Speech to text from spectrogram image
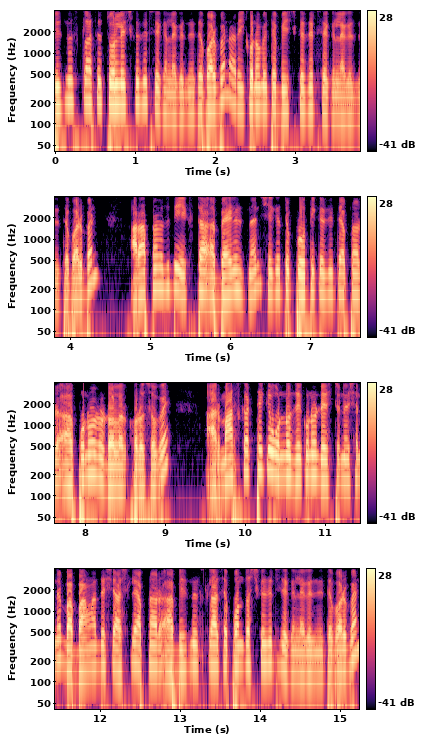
বিজনেস ক্লাসে চল্লিশ কেজির সেকেন্ড লাগেজ নিতে পারবেন আর ইকোনমিতে বিশ কেজির সেকেন্ড লাগেজ নিতে পারবেন। আর আপনারা যদি এক্সট্রা ব্যাগেজ নেন, সেক্ষেত্রে প্রতি কেজিতে আপনার পনেরো ডলার খরচ হবে। আর মাসকাট থেকে অন্য যে কোনো ডেস্টিনেশনে বা বাংলাদেশে আসলে আপনার বিজনেস ক্লাসে পঞ্চাশ কেজির সেকেন্ড লাগেজ নিতে পারবেন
